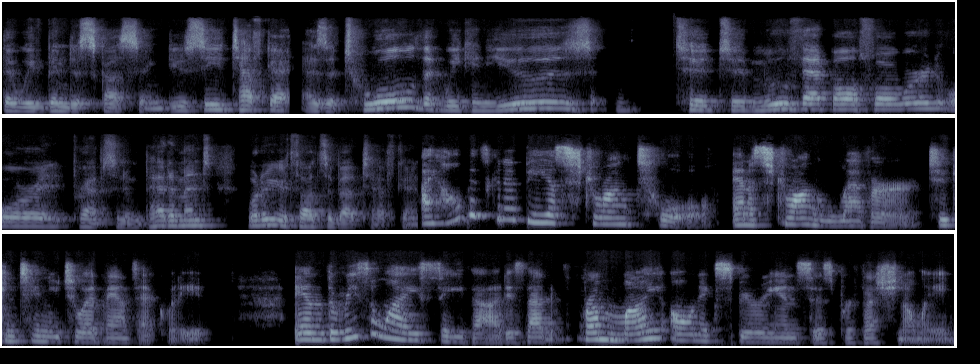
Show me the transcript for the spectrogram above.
that we've been discussing? Do you see TEFCA as a tool that we can use to, to move that ball forward or perhaps an impediment? What are your thoughts about TEFCA? I hope it's going to be a strong tool and a strong lever to continue to advance equity. And the reason why I say that is that from my own experiences professionally,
